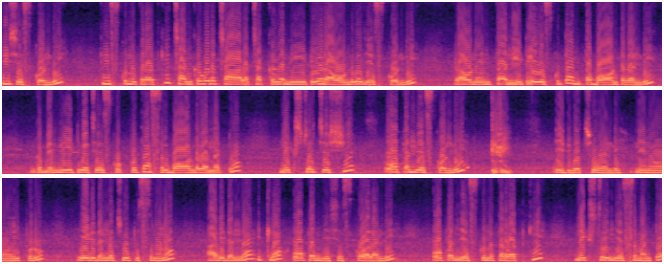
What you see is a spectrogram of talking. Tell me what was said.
తీసేసుకోండి. తీసుకున్న తర్వాతకి చంక కూడా చాలా చక్కగా నీట్గా రౌండ్గా చేసుకోండి. రౌండ్ ఎంత నీట్గా చేసుకుంటే అంత బాగుంటుందండి. ఇంకా మీరు నీట్గా చేసుకోకపోతే అస్సలు బాగుండదు అన్నట్టు. నెక్స్ట్ వచ్చేసి ఓపెన్ చేసుకోండి. ఇదిగో చూడండి నేను ఇప్పుడు ఏ విధంగా చూపిస్తున్నానో ఆ విధంగా ఇట్లా ఓపెన్ చేసేసుకోవాలండి. ఓపెన్ చేసుకున్న తర్వాతకి నెక్స్ట్ ఏం చేస్తామంటే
